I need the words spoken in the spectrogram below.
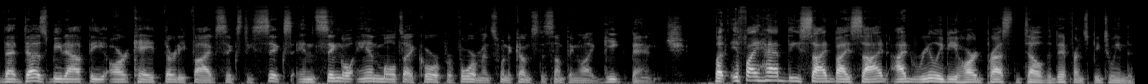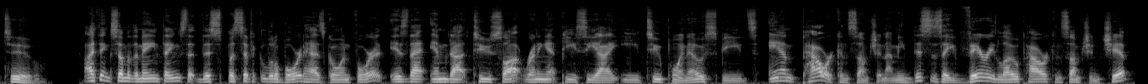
that does beat out the RK3566 in single and multi-core performance when it comes to something like Geekbench. But if I had these side by side, I'd really be hard pressed to tell the difference between the two. I think some of the main things that this specific little board has going for it is that M.2 slot running at PCIe 2.0 speeds and power consumption. I mean, this is a very low power consumption chip,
